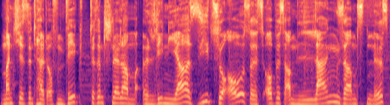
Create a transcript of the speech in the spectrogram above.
Manche sind halt auf dem Weg drin schneller. Linear sieht so aus, als ob es am langsamsten ist,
